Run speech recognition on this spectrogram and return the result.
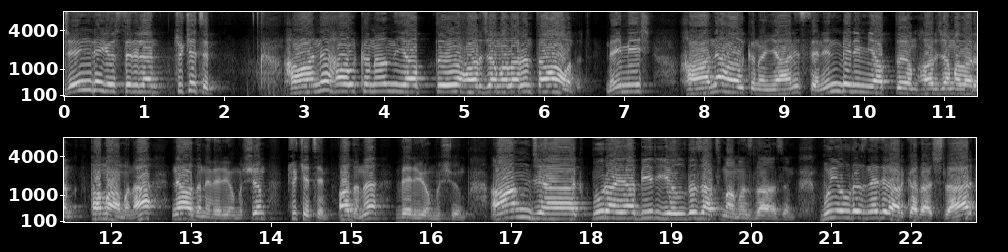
C ile gösterilen tüketim hane halkının yaptığı harcamaların tamamıdır. Neymiş? Hane halkının yani senin benim yaptığım harcamaların tamamına ne adını veriyormuşum? Tüketim adını veriyormuşum. Ancak buraya bir yıldız atmamız lazım. Bu yıldız nedir arkadaşlar?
